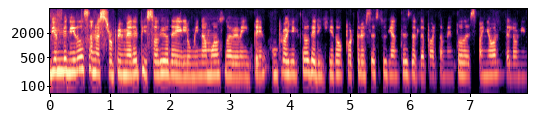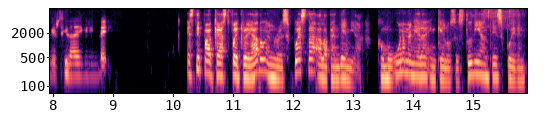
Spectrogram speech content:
Bienvenidos a nuestro primer episodio de Iluminamos 920, un proyecto dirigido por tres estudiantes del Departamento de Español de la Universidad de Green Bay. Este podcast fue creado en respuesta a la pandemia como una manera en que los estudiantes pueden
